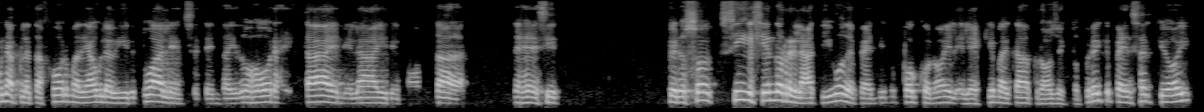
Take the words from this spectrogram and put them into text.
Una plataforma de aula virtual en 72 horas está en el aire montada. Es decir, pero sigue siendo relativo dependiendo un poco ¿no? el, esquema de cada proyecto. Pero hay que pensar que hoy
